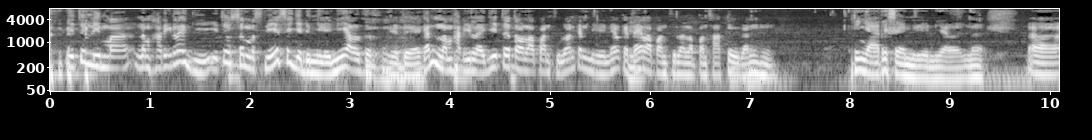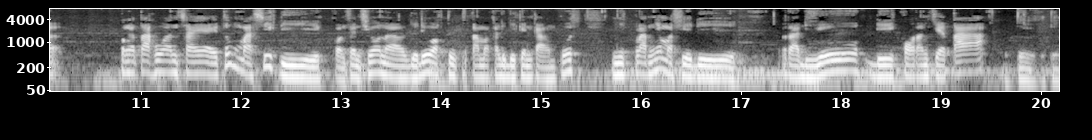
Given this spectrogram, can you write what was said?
itu 5 6 hari lagi itu semestinya saya jadi milenial tuh gitu ya kan 6 hari lagi itu tahun 80-an kan milenial katanya 80 81 kan itu nyaris saya milenial nah eh, pengetahuan saya itu masih di konvensional jadi waktu pertama kali bikin kampus nyiklannya masih di radio di koran cetak Betul, betul.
